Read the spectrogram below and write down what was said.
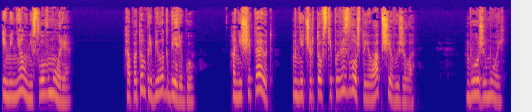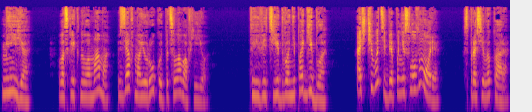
и меня унесло в море. А потом прибило к берегу. Они считают, мне чертовски повезло, что я вообще выжила. «Боже мой, Мия!» — воскликнула мама, взяв мою руку и поцеловав ее. «Ты ведь едва не погибла!» «А с чего тебе понесло в море?» — спросила Кара.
